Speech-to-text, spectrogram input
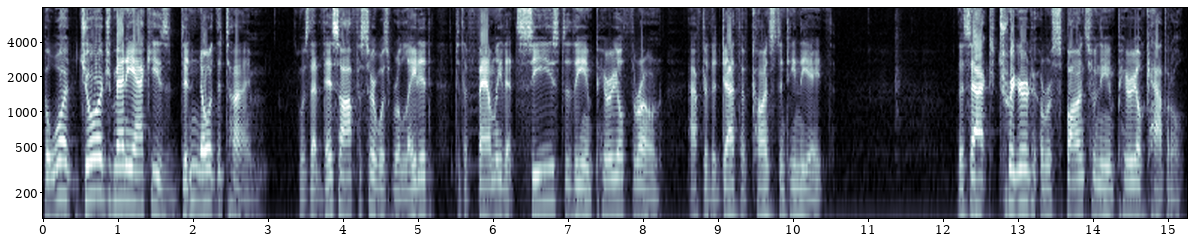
But what George Maniakes didn't know at the time was that this officer was related to the family that seized the imperial throne after the death of Constantine VIII. This act triggered a response from the imperial capital,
